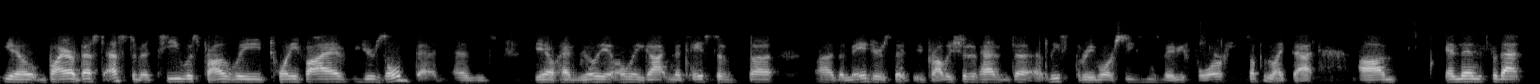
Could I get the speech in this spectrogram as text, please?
You know, by our best estimates, he was probably 25 years old then, and you know had really only gotten a taste of the majors that he probably should have had at least three more seasons, maybe four, something like that. Um, and then for that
